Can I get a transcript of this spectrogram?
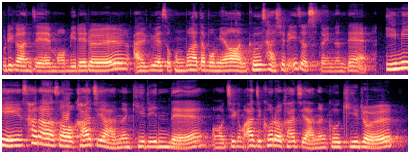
우리가 이제 뭐 미래를 알기 위해서 공부하다 보면 그 사실을 잊을 수도 있는데 이미 살아서 가지 않은 길인데 어, 지금 아직 걸어가지 않은 그 길을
